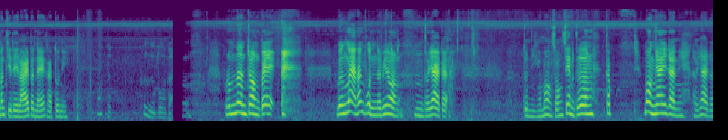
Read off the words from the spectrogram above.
มันสิได้ร้ายปานไหนค่ะ ตัวนี้มันก็คือตัวกันผู้ดำเนินช่องไปเบิ่งแม่ทั้งพุ่นจ้ะพี่น้องอืมเท่าย่ายกะตัวนี้ก็มองสองเส้นเครื่องกับ มองใหญ่จ้ะนี่เท่าย่ายก็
